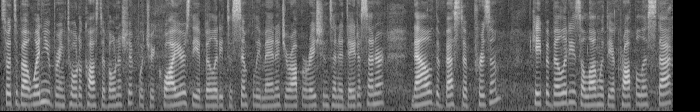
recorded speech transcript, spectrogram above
So it's about when you bring total cost of ownership, which requires the ability to simply manage your operations in a data center. Now the best of Prism capabilities along with the Acropolis stack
